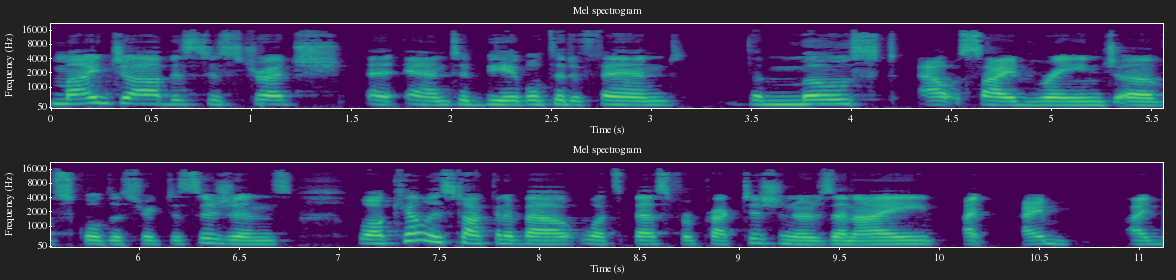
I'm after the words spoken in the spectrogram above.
my job is to stretch and to be able to defend the most outside range of school district decisions, while Kelly's talking about what's best for practitioners. And I, I, I, I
